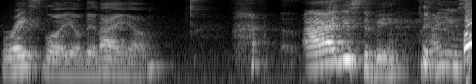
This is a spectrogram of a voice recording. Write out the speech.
race loyal than i am I used to be. I used to be.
